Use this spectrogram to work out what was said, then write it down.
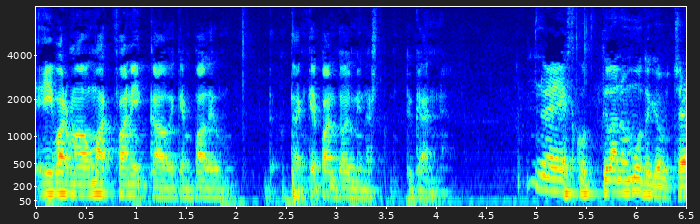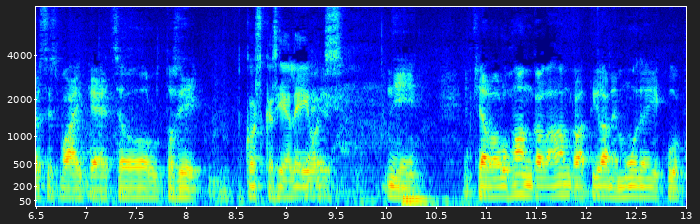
ei varmaan omat fanikkaa oikein paljon tämän Kepan toiminnasta tykännyt. No ei, kun tilanne on muutenkin ollut Chelseassa vaikea, että se on ollut tosi... Koska siellä ei olisi. Niin, että siellä on ollut hankala, hankala tilanne muutenkin, kun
